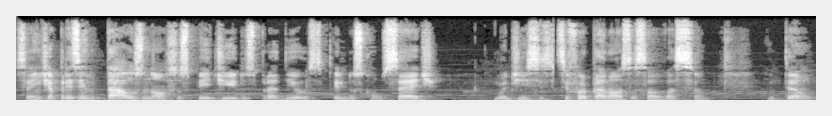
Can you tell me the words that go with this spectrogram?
se a gente apresentar os nossos pedidos para Deus, Ele nos concede, como eu disse, se for para nossa salvação. Então,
